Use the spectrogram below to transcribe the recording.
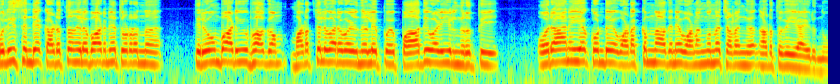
പോലീസിന്റെ കടുത്ത നിലപാടിനെ തുടർന്ന് തിരുവമ്പാടി വിഭാഗം മടത്തിൽ വരവെഴുന്നള്ളിപ്പ് പാതി വഴിയിൽ നിർത്തി ഒരാനയെ കൊണ്ട് വടക്കുംനാഥനെ വണങ്ങുന്ന ചടങ്ങ് നടത്തുകയായിരുന്നു.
